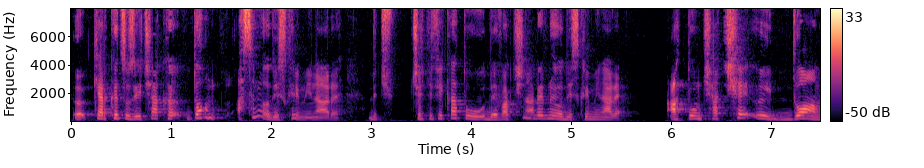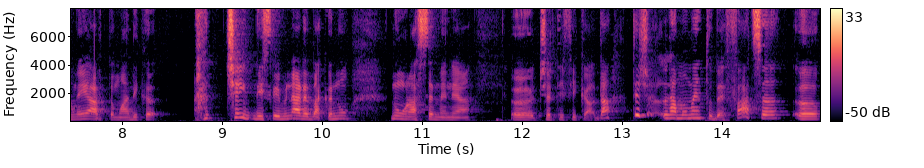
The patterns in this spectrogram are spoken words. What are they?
uh, chiar cât o zicea că, doamne, asta nu e o discriminare. Deci certificatul de vaccinare nu e o discriminare. Atunci ce îi, Doamne, iartă-mă, adică ce discriminare dacă nu, nu un asemenea uh, certificat, da? Deci, la momentul de față, uh,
